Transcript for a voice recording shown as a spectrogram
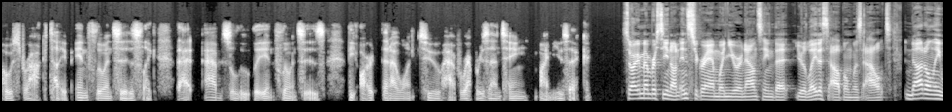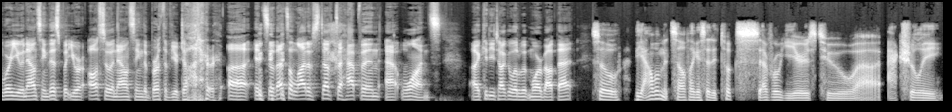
post rock type influences, like that absolutely influences the art that I want to have representing my music. So I remember seeing on Instagram when you were announcing that your latest album was out. Not only were you announcing this, but you were also announcing the birth of your daughter. Uh, and so that's a lot of stuff to happen at once. Uh, could you talk a little bit more about that? So the album itself, like I said, it took several years to uh, actually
